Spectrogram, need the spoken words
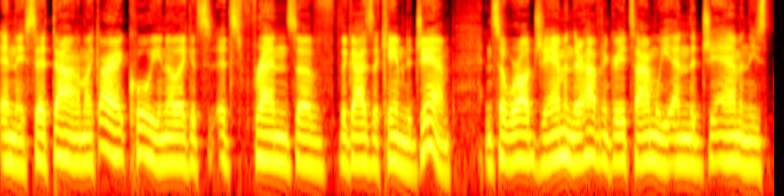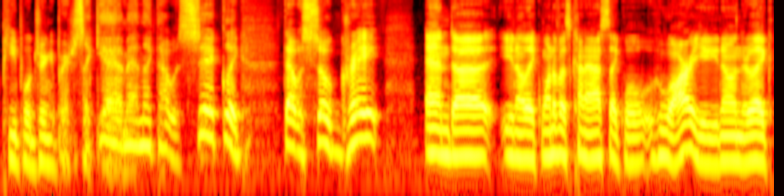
and they sit down. I'm like all right cool you know like it's it's friends of the guys that came to jam. And so we're all jamming they're having a great time we end the jam and these people drinking beer just like yeah man like that was sick like that was so great. And uh you know like one of us kind of asked like well who are you? You know and they're like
